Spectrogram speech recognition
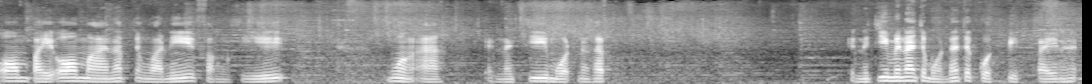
อ้อมไปอ้อมมานะครับจังหวะนี้ฝั่งสีม่วงอะ Energy หมดนะครับ Energy ไม่น่าจะหมดน่าจะกดปิดไปนะฮะ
